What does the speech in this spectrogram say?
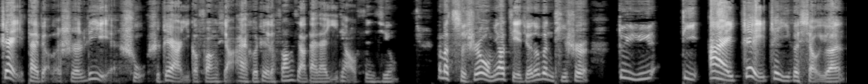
，j 代表的是列数，是这样一个方向。i 和 j 的方向大家一定要分清。那么此时我们要解决的问题是，对于 Dij 这一个小圆，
